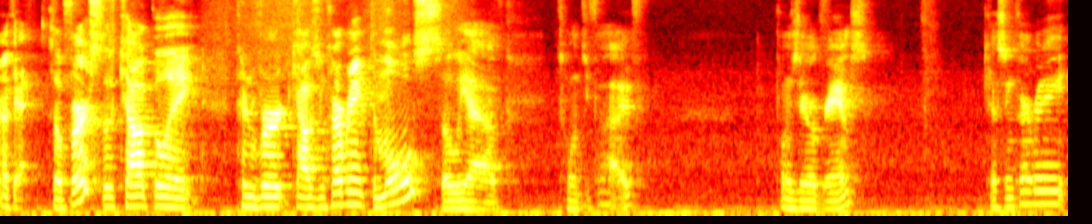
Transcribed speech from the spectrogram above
Okay, so first let's calculate, convert calcium carbonate to moles. So we have 25.0 grams calcium carbonate.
